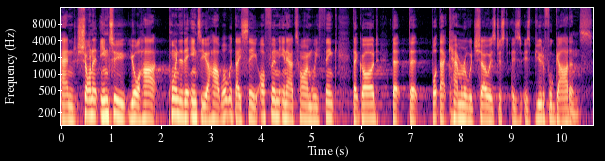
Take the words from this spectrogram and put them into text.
and shone it into your heart, pointed it into your heart, what would they see? Often in our time, we think that God, that, that what that camera would show is just is, is beautiful gardens,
